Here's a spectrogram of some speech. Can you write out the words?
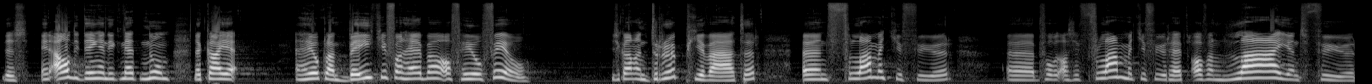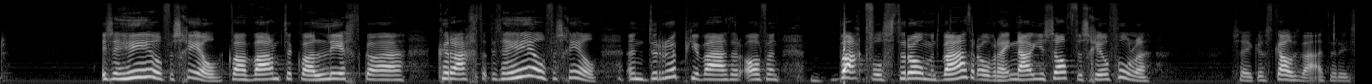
Dus in al die dingen die ik net noem, daar kan je een heel klein beetje van hebben of heel veel. Dus je kan een drupje water, een vlammetje vuur, uh, bijvoorbeeld als je vlammetje vuur hebt of een laaiend vuur, is een heel verschil qua warmte, qua licht, qua kracht. Het is een heel verschil. Een drupje water of een bak vol stromend water overheen. Nou, je zal het verschil voelen. Zeker als het koud water is.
